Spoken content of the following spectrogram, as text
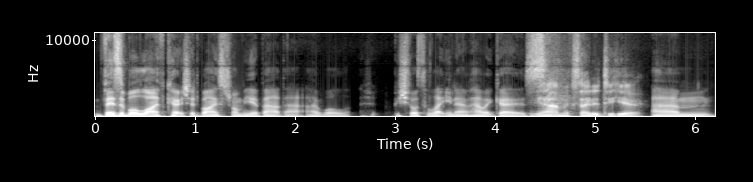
visible life coach advice from you about that. I will be sure to let you know how it goes. yeah i'm excited to hear Um,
